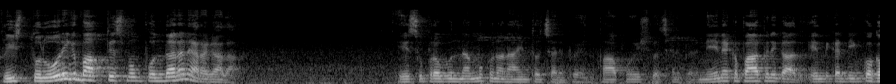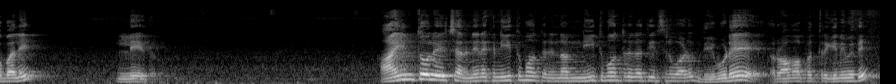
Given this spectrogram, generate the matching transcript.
క్రీస్తులోనికి బాప్తిస్మం పొందాలని ఎరగాల యేసు ప్రభుని నమ్ముకున్నాను ఆయనతో చనిపోయాను పాపం విషయంలో చనిపోయాను నేనొక పాపిని కాదు. ఎందుకంటే ఇంకొక బలి లేదు. ఆయనతో లేచాను. నేను నీతిమంతుని. నన్ను నీతిమంతుడిగా తీర్చిన వాడు దేవుడే. రోమాపత్రిక ఎనిమిది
